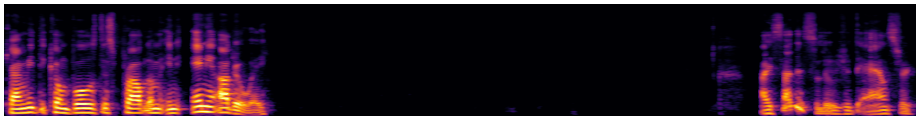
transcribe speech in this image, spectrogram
Can we decompose this problem in any other way? I saw the solution, the answer.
